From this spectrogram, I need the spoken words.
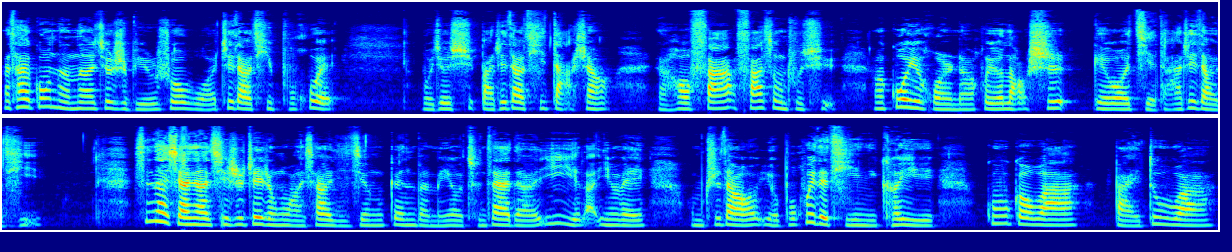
那它的功能呢，就是比如说我这道题不会。我就去把这道题打上，然后发发送出去。然后过一会儿呢，会有老师给我解答这道题。现在想想，其实这种网校已经根本没有存在的意义了，因为我们知道有不会的题，你可以 Google 啊、百度啊，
